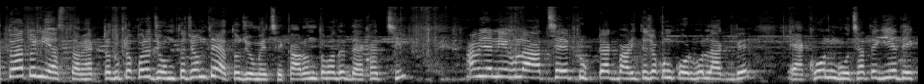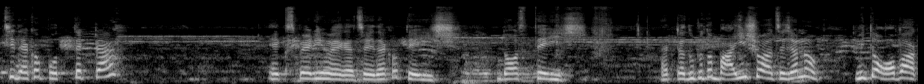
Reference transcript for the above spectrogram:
এত এত নিয়ে আসতাম। একটা দুটো করে জমতে জমতে এত জমেছে। কারণ তোমাদের দেখাচ্ছি। আমি জানি এগুলো আছে, টুকটাক বাড়িতে যখন করব লাগবে। এখন গোছাতে গিয়ে দেখছি, দেখো প্রত্যেকটা এক্সপায়ারি হয়ে গেছে। দেখো তেইশ, দশ তেইশ। একটা, দুটো তো বাইশও আছে, জানো? আমি তো অবাক,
